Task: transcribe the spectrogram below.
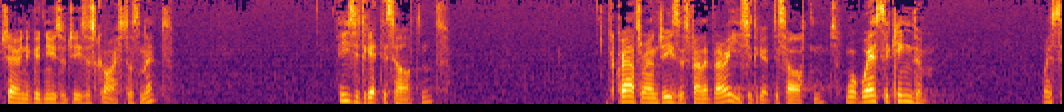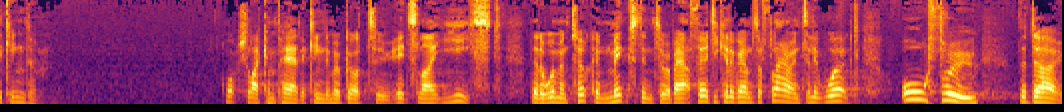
sharing the good news of Jesus Christ, doesn't it? Easy to get disheartened. The crowds around Jesus found it very easy to get disheartened. Well, where's the kingdom? Where's the kingdom? What shall I compare the kingdom of God to? It's like yeast that a woman took and mixed into about 30 kilograms of flour until it worked all through the dough.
